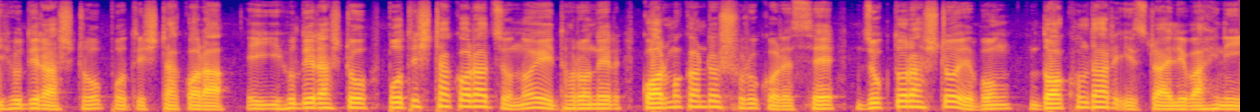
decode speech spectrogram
ইহুদি রাষ্ট্র প্রতিষ্ঠা করা। এই ইহুদি রাষ্ট্র প্রতিষ্ঠা করার জন্য এই ধরনের কর্মকাণ্ড শুরু করেছে যুক্তরাষ্ট্র এবং দখলদার ইসরায়েলি বাহিনী।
